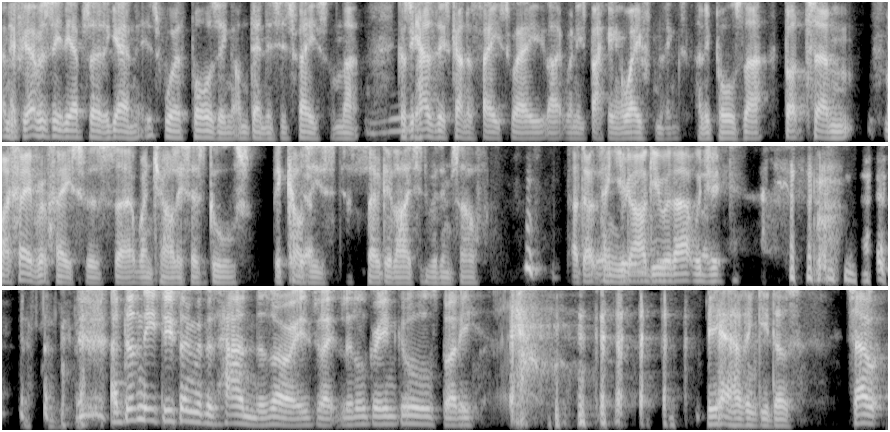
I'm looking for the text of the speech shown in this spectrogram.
and if you ever see the episode again, it's worth pausing on Dennis's face on that because he has this kind of face where, he, like, when he's backing away from things and he pulls that. But um, my favorite face was uh, when Charlie says ghouls because yeah. he's just so delighted with himself. I don't think you'd argue with that, would you? no, definitely. And doesn't he do something with his hand as well? He's like little green ghouls, buddy. yeah, I think he does. So,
